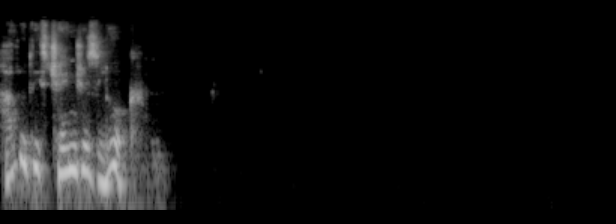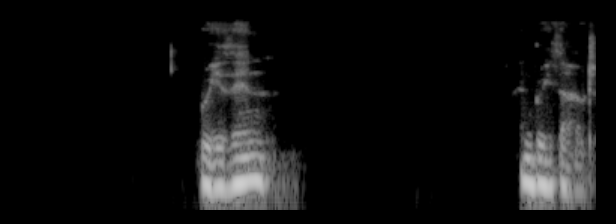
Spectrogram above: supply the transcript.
How do these changes look? Breathe in and breathe out.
